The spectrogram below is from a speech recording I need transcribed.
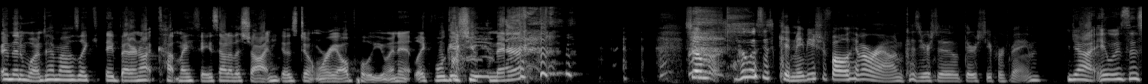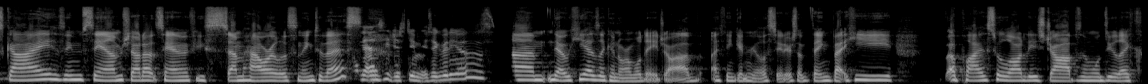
And then one time I was like, they better not cut my face out of the shot. And he goes, Don't worry, I'll pull you in it. Like we'll get you in there. So, who is this kid? Maybe you should follow him around because you're so thirsty for fame. Yeah, it was this guy. His name's Sam. Shout out Sam if you somehow are listening to this. And does he just do music videos? Um, no, he has like a normal day job, I think in real estate or something, but he applies to a lot of these jobs and will do like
